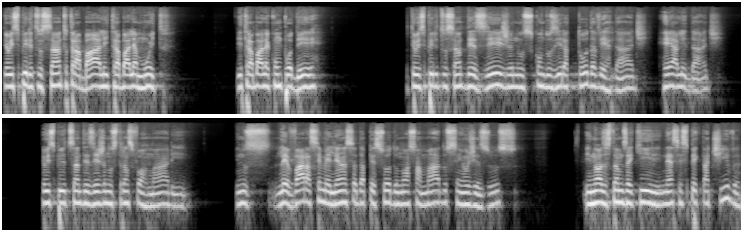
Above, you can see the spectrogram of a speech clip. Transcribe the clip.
Teu Espírito Santo trabalha e trabalha muito, e trabalha com poder. O Teu Espírito Santo deseja nos conduzir a toda a verdade, realidade. Teu Espírito Santo deseja nos transformar e, e nos levar à semelhança da pessoa do nosso amado Senhor Jesus. E nós estamos aqui nessa expectativa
